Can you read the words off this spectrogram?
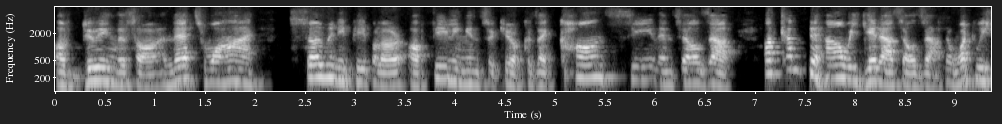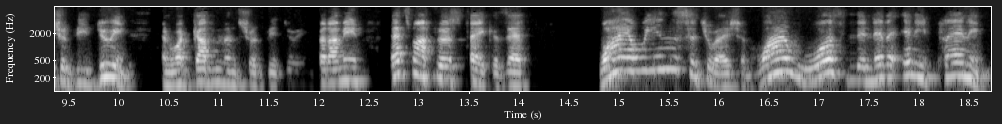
of doing this are. And that's why so many people are, are feeling insecure because they can't see themselves out. I'll come to how we get ourselves out and what we should be doing and what governments should be doing. But I mean, that's my first take is that why are we in this situation? Why was there never any planning?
